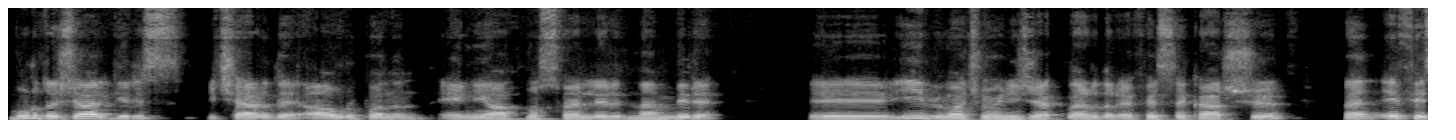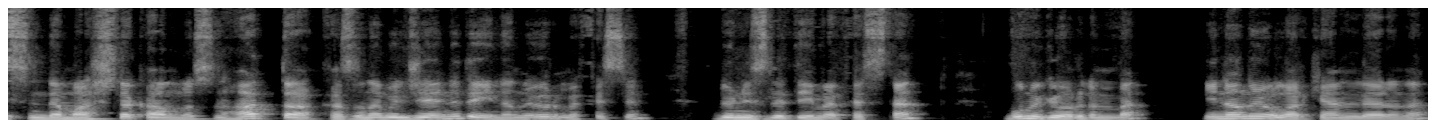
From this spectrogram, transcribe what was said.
Burada Žalgiris içeride Avrupa'nın en iyi atmosferlerinden biri. E, iyi bir maç oynayacaklardır Efes'e karşı. Ben Efes'in de maçta kalmasını hatta kazanabileceğini de inanıyorum Efes'in. Dün izlediğim Efes'ten. Bunu gördüm ben. İnanıyorlar kendilerine.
